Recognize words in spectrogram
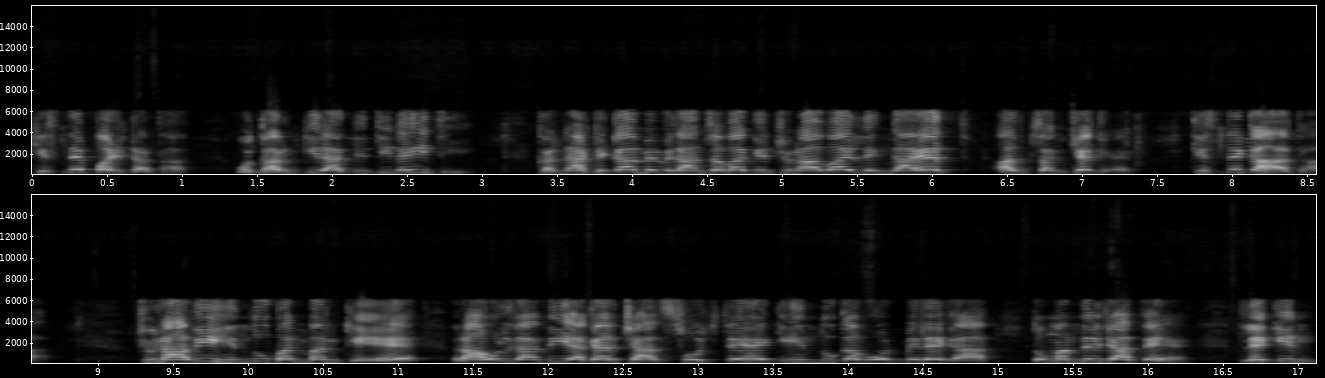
किसने पलटा था? वो धर्म की राजनीति नहीं थी। कर्नाटका में विधानसभा के चुनाव आए लिंगायत अल्पसंख्यक है। किसने कहा था? चुनावी हिंदू बन बन के राहुल गांधी अगर सोचते हैं कि हिंदू का वोट मिलेगा तो मंदिर जाते हैं। लेकिन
